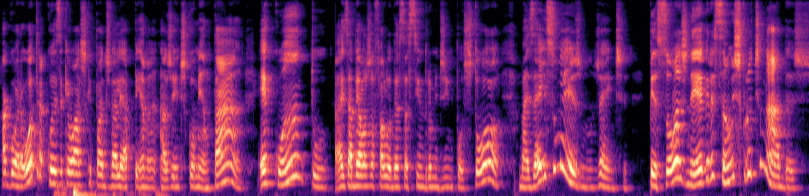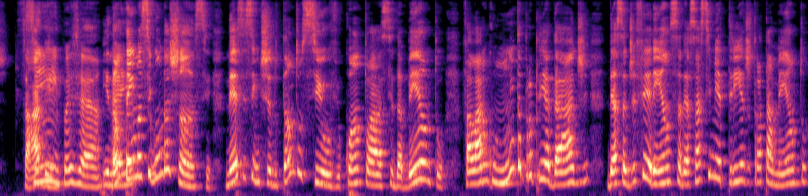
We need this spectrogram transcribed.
Agora, outra coisa que eu acho que pode valer a pena a gente comentar é quanto. A Isabela já falou dessa síndrome de impostor, mas é isso mesmo, gente. Pessoas negras são escrutinadas sabe? Sim, pois é. E não é. tem uma segunda chance. Nesse sentido, tanto o Silvio quanto a Cida Bento falaram com muita propriedade dessa diferença, dessa assimetria de tratamento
